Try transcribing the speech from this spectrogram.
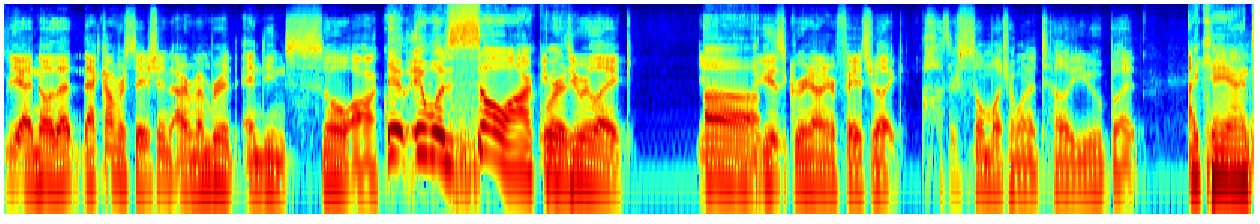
Yeah, no, that that conversation, I remember it ending so awkward. It, it was so awkward. Because you were like, you, Uh, you just grin on your face. You're like, oh, there's so much I want to tell you, but I can't.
